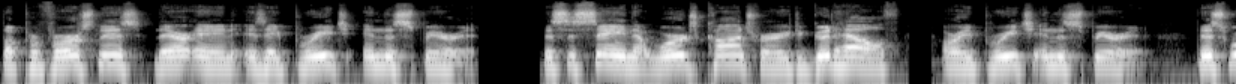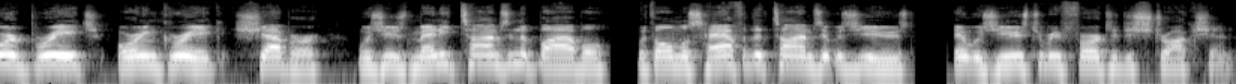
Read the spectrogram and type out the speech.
but perverseness therein is a breach in the spirit. This is saying that words contrary to good health are a breach in the spirit. This word breach, or in Greek, sheber, was used many times in the Bible, with almost half of the times it was used, it was used to refer to destruction.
